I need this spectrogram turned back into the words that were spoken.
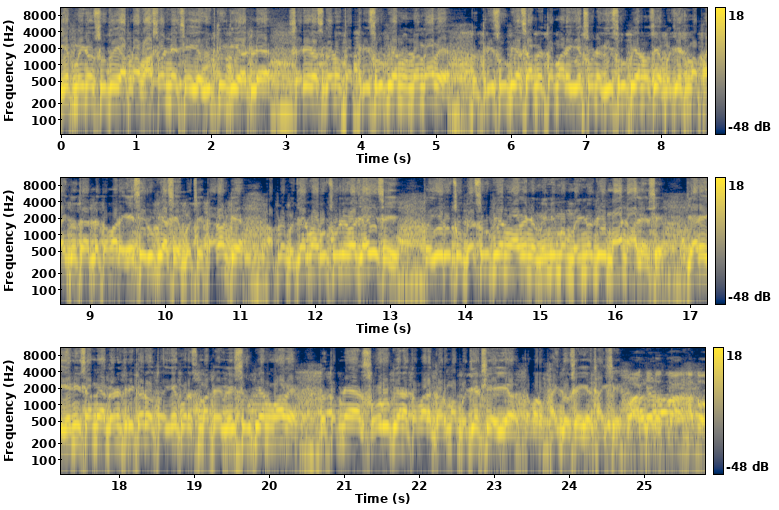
એ એક મહિનો સુધી આપણા વાસણને છે એ ઉટકી જાય એટલે સરેરાશ ગણો તો ત્રીસ રૂપિયાનું નંગ આવે, તો ત્રીસ રૂપિયા સામે તમારે એકસો ને વીસ રૂપિયાનો છે બજેટમાં ફાયદો થાય એટલે તમારે એંસી રૂપિયા છે બચે. કારણ કે આપણે બજારમાં રૂછું લેવા જઈએ છીએ, તો એ રૂછું દસ રૂપિયાનું આવે ને મિનિમમ મહિનો દી માંડ હાલે છે. જ્યારે એની સામે આ ગણતરી કરો તો એક વર્ષ માટે વીસ રૂપિયાનું આવે, તો તમને સો રૂપિયાના તમારા ઘરમાં બજેટ છે એ તમારો ફાયદો છે એ થાય છે. વાહ ખેડૂત વાહ. આ તો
